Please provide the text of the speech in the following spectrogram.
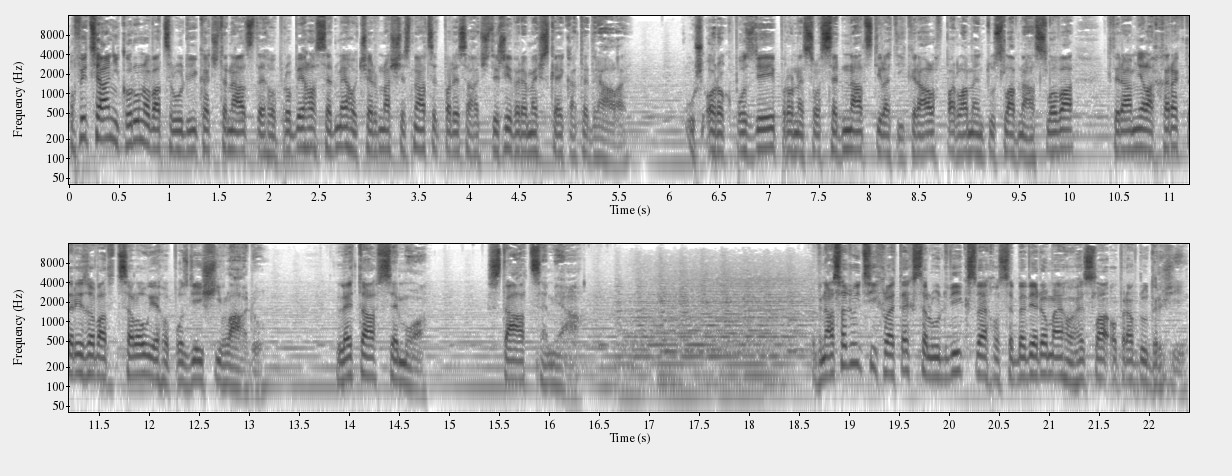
Oficiální korunovace Ludvíka XIV. proběhla 7. června 1654 v Remešské katedrále. Už o rok později pronesl 17-letý král v parlamentu slavná slova, která měla charakterizovat celou jeho pozdější vládu. Leta se moi. Stát jsem já. V následujících letech se Ludvík svého sebevědomého hesla opravdu drží.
